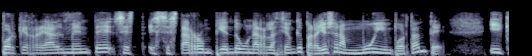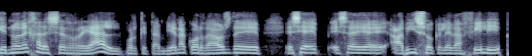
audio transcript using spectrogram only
porque realmente se, se, está rompiendo una relación que para ellos era muy importante y que no deja de ser real, porque también acordaos de ese, ese aviso que le da Philip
